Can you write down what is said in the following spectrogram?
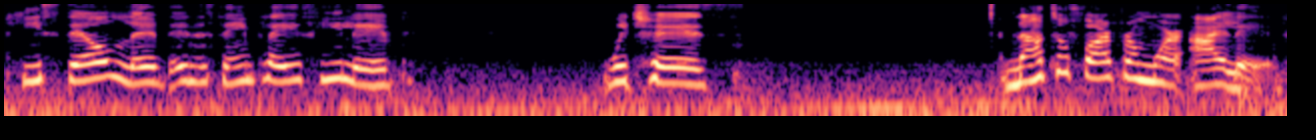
He still lived in the same place he lived, which is not too far from where I live.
